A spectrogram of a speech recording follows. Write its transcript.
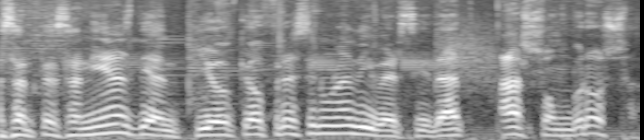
Las artesanías de Antioquia ofrecen una diversidad asombrosa,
